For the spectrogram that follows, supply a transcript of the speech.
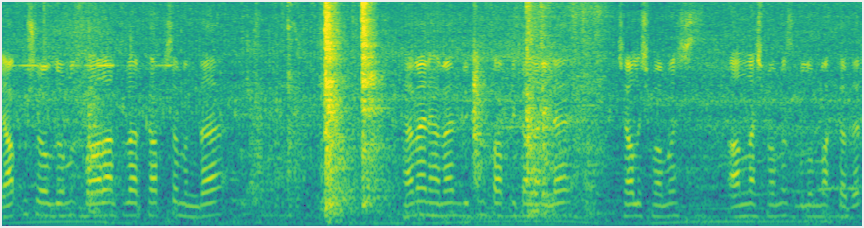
Yapmış olduğumuz bağlantılar kapsamında hemen hemen bütün fabrikalar ile çalışmamız, anlaşmamız bulunmaktadır.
